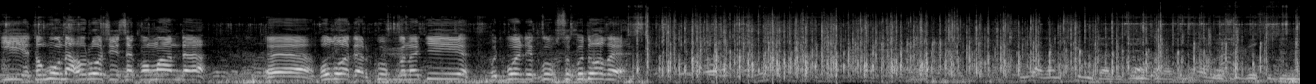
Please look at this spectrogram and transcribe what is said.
І тому нагороджується команда е, володар Кубку Надії, футбольний клуб Суходоли. Добре, щоб ви собі на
